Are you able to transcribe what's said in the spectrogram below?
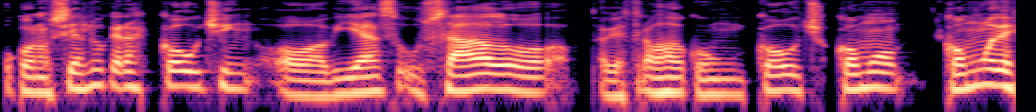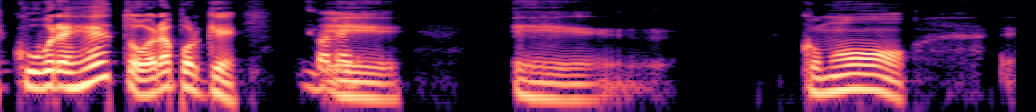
o conocías lo que era coaching o habías usado, habías trabajado con un coach? ¿Cómo, cómo descubres esto? ¿Verdad? Porque eh, eh, como eh,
